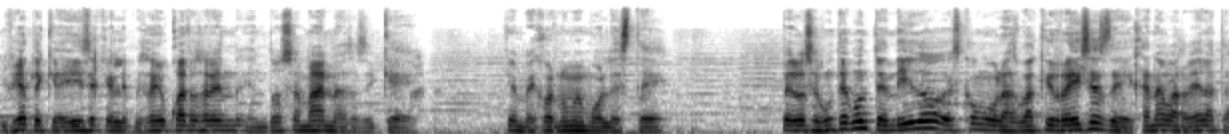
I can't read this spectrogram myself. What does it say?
Y fíjate que dice que el episodio 4 sale en, en dos semanas, así que, que mejor no me molesté. Pero según tengo entendido, es como las Wacky Races de Hanna Barbera. ¿te,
